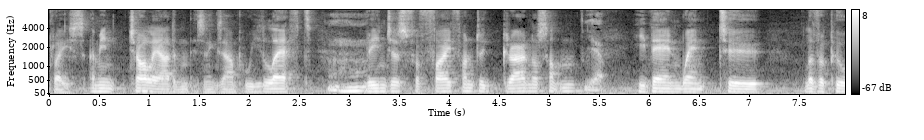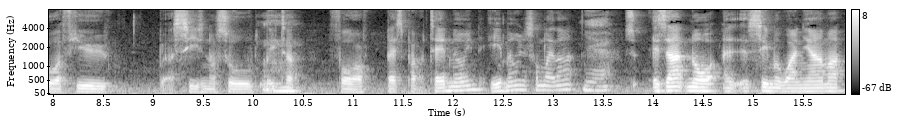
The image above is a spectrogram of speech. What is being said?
price? I mean, Charlie Adam is an example. He left Rangers for five hundred grand or something. Mm-hmm. He then went to Liverpool a few a season or so Mm-hmm. For best part of 10 million, 8 million, something like that. Yeah. So is that not uh, same with Wanyama?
